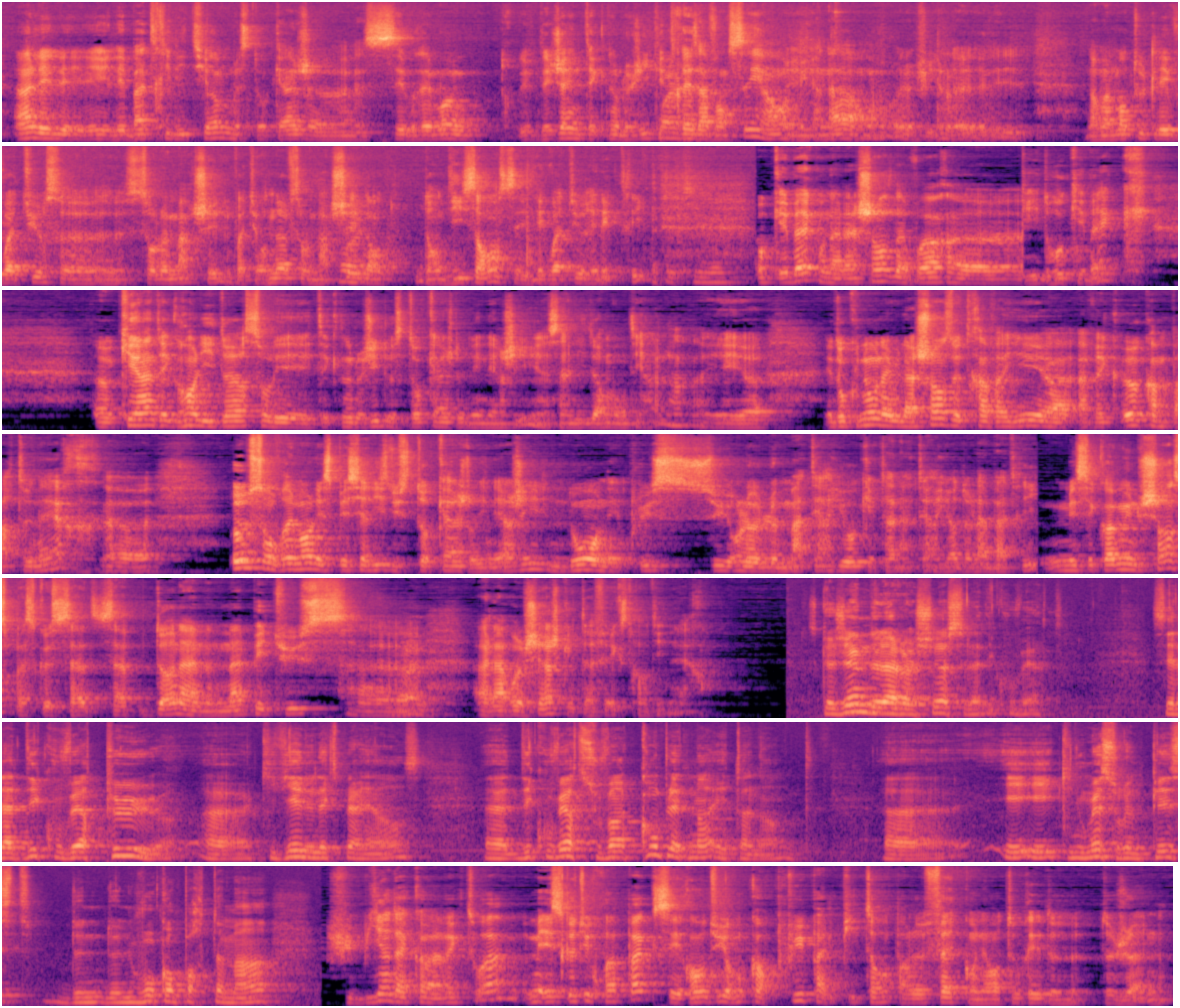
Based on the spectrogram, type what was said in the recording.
Hein, les, les- les batteries lithium, le stockage, euh, c'est vraiment une- déjà une technologie qui est Ouais. très avancée. hein. Il y en a, on- je veux dire, les- normalement, toutes les voitures sur le marché, les voitures neuves sur le marché, Ouais. dans, dans 10 ans, c'est des voitures électriques. Au Québec, on a la chance d'avoir euh, Hydro-Québec, euh, qui est un des grands leaders sur les technologies de stockage de l'énergie. C'est un leader mondial. hein. Et, euh, et donc nous, on a eu la chance de travailler euh, avec eux comme partenaires. Eux sont vraiment les spécialistes du stockage de l'énergie. Nous, on est plus sur le, le matériau qui est à l'intérieur de la batterie. Mais c'est comme une chance parce que ça, ça donne un impétus euh, Ouais. à la recherche qui est tout à fait extraordinaire. Ce que j'aime de la recherche, c'est la découverte. C'est la découverte pure euh, qui vient d'une expérience, euh, découverte souvent complètement étonnante et, et qui nous met sur une piste de, de nouveaux comportements. Je suis bien d'accord avec toi, mais est-ce que tu crois pas que c'est rendu encore plus palpitant par le fait qu'on est entouré de, de jeunes?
